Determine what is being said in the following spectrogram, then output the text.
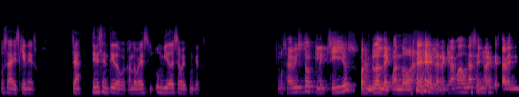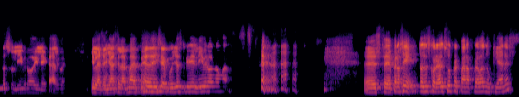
o sea, es quien es, o sea, tiene sentido, güey, cuando ves un video de ese güey completo. O sea, he visto clipsillos, por ejemplo, el de cuando le reclama a una señora que está vendiendo su libro ilegal, güey. Y la señora se el arma de pedo y dice, pues yo escribí el libro, no mames. este, pero sí, entonces Corea del Sur prepara pruebas nucleares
